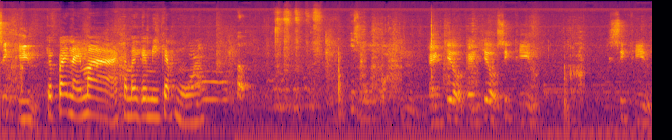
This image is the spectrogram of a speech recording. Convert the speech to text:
ซิกอิน แกไปไหนมาทำไมแกมีแคบหมูนะ He's really bad. thank you, thank you, 16. 16.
